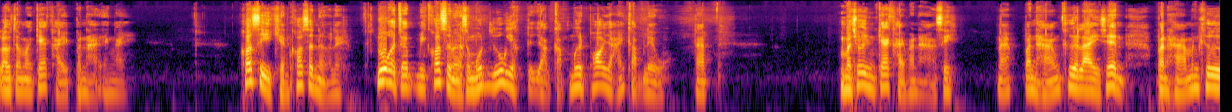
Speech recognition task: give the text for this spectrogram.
เราจะมาแก้ไขปัญหายังไง ข้อ 4 เขียนข้อเสนอเลย ลูกอาจจะมีข้อเสนอสมมติลูกอยากอยากกลับมืดพ่ออยากให้กลับเร็วนะครับมาช่วยกันแก้ไขปัญหาสินะปัญหามันคืออะไร เช่น ปัญหามันคือ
